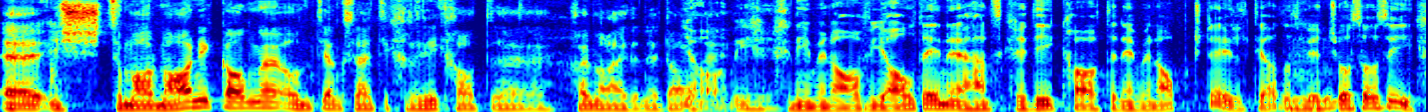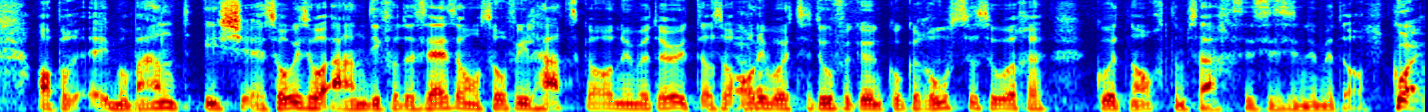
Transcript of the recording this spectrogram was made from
äh, ist zum Armani gegangen und die haben gesagt, die Kreditkarte äh, können wir leider nicht annehmen. Ja, ich, nehme an, wie all denen haben die Kreditkarten eben abgestellt. Ja, das Mhm. wird schon so sein. Aber im Moment ist äh, sowieso Ende von der Saison. So viel hat es gar nicht mehr dort. Also alle, die jetzt raufgehen, gehen Russen suchen, gut nach dem 6. Sie sind nicht mehr da. Gut,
